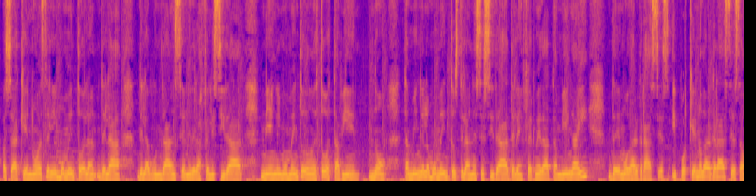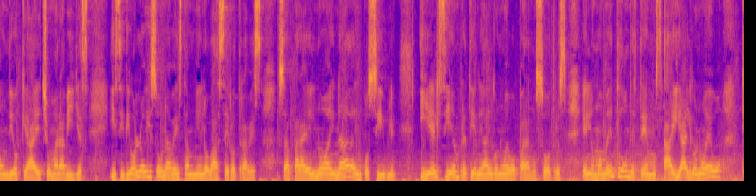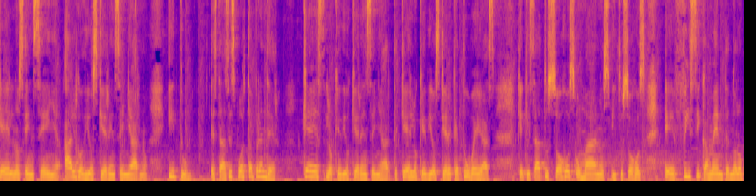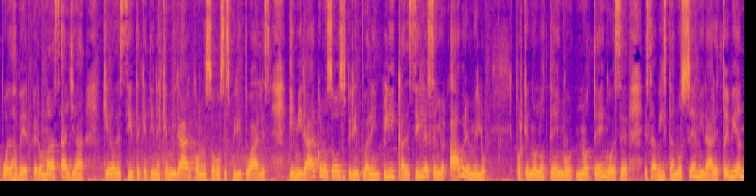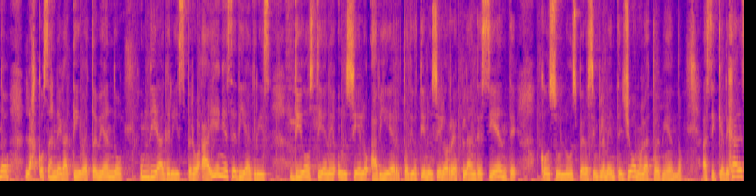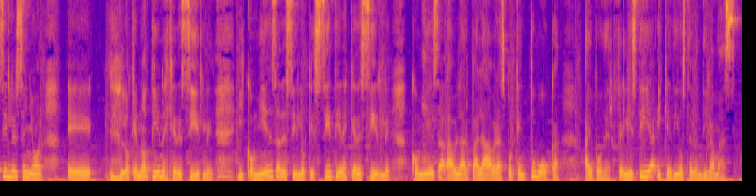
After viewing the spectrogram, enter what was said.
O sea, que no es en el momento de la, de la, de la abundancia, ni de la felicidad, ni en el momento donde todo está bien. No, también en los momentos de la necesidad, de la enfermedad, también ahí debemos dar gracias. ¿Y por qué no dar gracias a un Dios que ha hecho maravillas? Y si Dios lo hizo una vez, también lo va a hacer otra vez. O sea, para Él no hay nada imposible y Él siempre tiene algo nuevo para nosotros. En los momentos donde estemos, hay algo nuevo que Él nos enseña, algo Dios quiere enseñarnos. ¿Y tú estás dispuesto a aprender? ¿Qué es lo que Dios quiere enseñarte? ¿Qué es lo que Dios quiere que tú veas? Que quizás tus ojos humanos y tus ojos eh, físicamente no lo puedas ver, pero más allá quiero decirte que tienes que mirar con los ojos espirituales. Y mirar con los ojos espirituales implica decirle al Señor, ábremelo porque no lo tengo, no tengo ese, esa vista, no sé mirar, estoy viendo las cosas negativas, estoy viendo un día gris, pero ahí en ese día gris Dios tiene un cielo abierto, Dios tiene un cielo resplandeciente con su luz, pero simplemente yo no la estoy viendo. Así que deja decirle al Señor, eh, lo que no tienes que decirle y comienza a decir lo que sí tienes que decirle. Comienza a hablar palabras porque en tu boca hay poder. Feliz día y que Dios te bendiga más.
